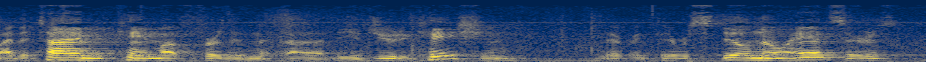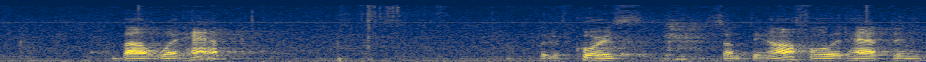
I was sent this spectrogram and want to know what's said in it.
By the time it came up for the, uh, the adjudication, there, there were still no answers about what happened. But of course, something awful had happened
